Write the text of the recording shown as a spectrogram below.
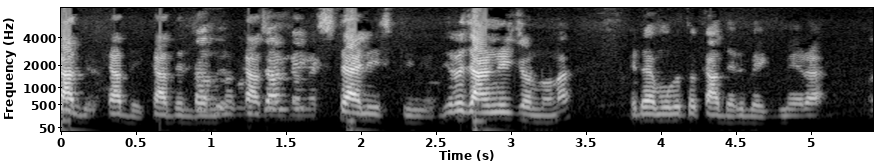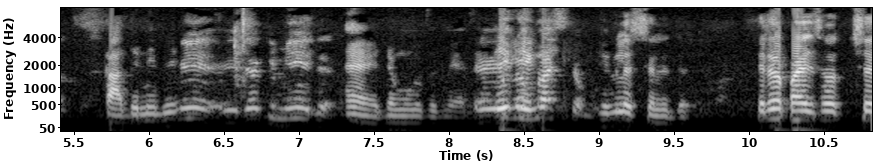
কাঁধে কাঁধে কাঁধের জন্য কাঁধের জার্নি- জন্য এটা জার্নির জন্য না এটা মূলত কাঁধের ব্যাগ মেয়েরা কাঁধে নিবে। এটা কি মেয়েদের? হ্যাঁ এটা মূলত মেয়েদের। এই- এই- এগুলোর এগুলো- price কেমন? এগুলো ছেলেদের। এটার প্রাইস হচ্ছে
